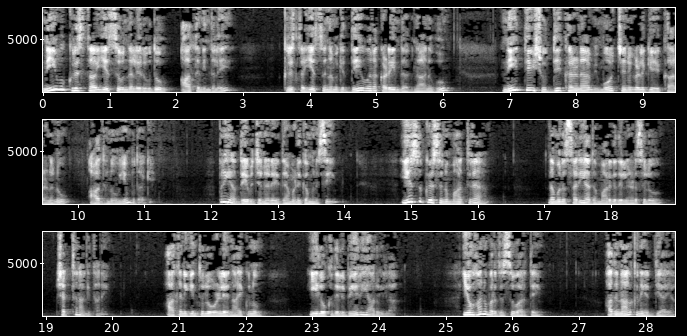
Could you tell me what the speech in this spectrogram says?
ನೀವು ಕ್ರಿಸ್ತ ಯೇಸುವಿನಲ್ಲಿರುವುದು ಆತನಿಂದಲೇ. ಕ್ರಿಸ್ತ ಯೇಸು ನಮಗೆ ದೇವರ ಕಡೆಯಿಂದ ಜ್ಞಾನವು, ನೀತಿ, ಶುದ್ಧೀಕರಣ, ವಿಮೋಚನೆಗಳಿಗೆ ಕಾರಣನು ಆದನು ಎಂಬುದಾಗಿ. ಪ್ರಿಯ ದೇವಜನರೇ ದಮಳಿ ಗಮನಿಸಿ. ಯೇಸು ಕ್ರಿಸ್ತನು ಮಾತ್ರ ನಮ್ಮನ್ನು ಸರಿಯಾದ ಮಾರ್ಗದಲ್ಲಿ ನಡೆಸಲು ಶಕ್ತನಾಗಿದ್ದಾನೆ. ಆತನಿಗಿಂತಲೂ ಒಳ್ಳೆಯ ನಾಯಕನು ಈ ಲೋಕದಲ್ಲಿ ಬೇರೆ ಯಾರೂ ಇಲ್ಲ. ಯೋಹಾನು ಬರೆದ ಸುವಾರ್ತೆ ಹದಿನಾಲ್ಕನೇ ಅಧ್ಯಾಯ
